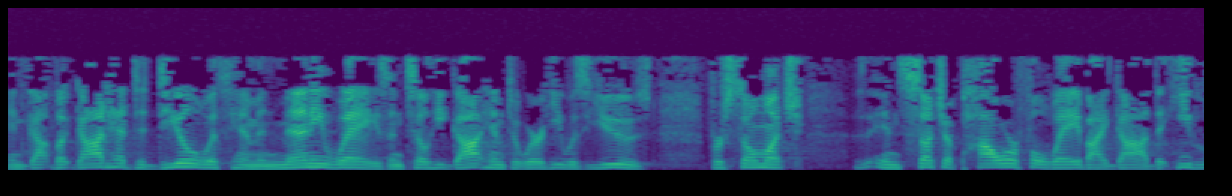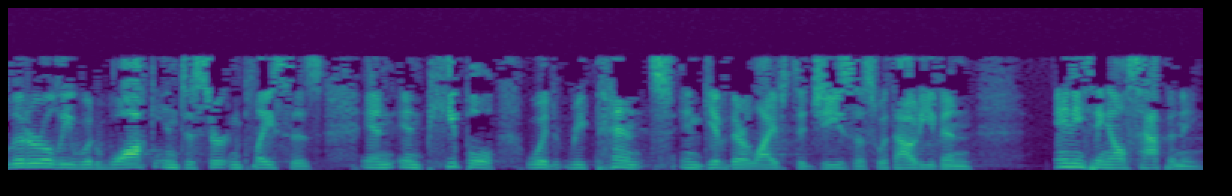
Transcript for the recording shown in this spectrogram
and God, but God had to deal with him in many ways until he got him to where he was used for so much in such a powerful way by God that he literally would walk into certain places and, and people would repent and give their lives to Jesus without even anything else happening.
